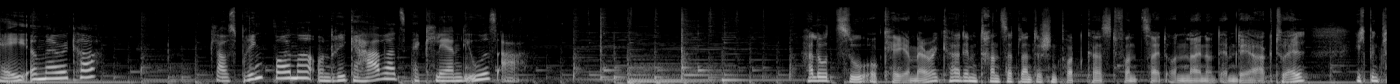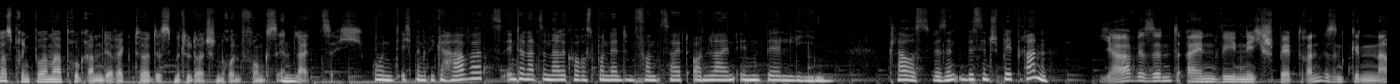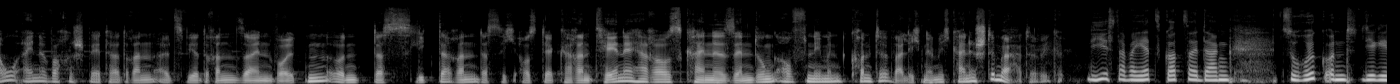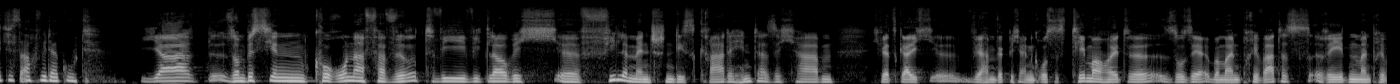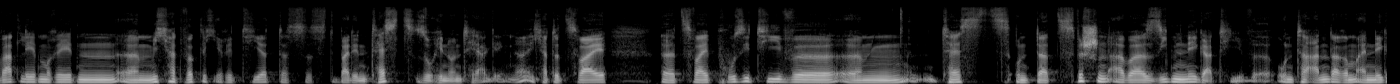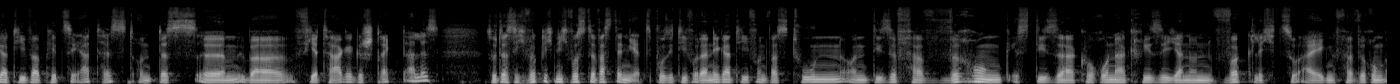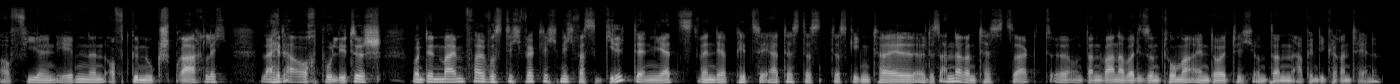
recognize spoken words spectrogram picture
Okay, America? Klaus Brinkbäumer und Rike Havertz erklären die USA. Hallo zu Okay America, dem transatlantischen Podcast von Zeit Online und MDR aktuell. Ich bin Klaus Brinkbäumer, Programmdirektor des Mitteldeutschen Rundfunks in Leipzig. Und ich bin Rike Havertz, internationale Korrespondentin von Zeit Online in Berlin. Klaus, wir sind ein bisschen spät dran. Ja, wir sind ein wenig spät dran. Wir sind genau eine Woche später dran, als wir dran sein wollten. Und das liegt daran, dass ich aus der Quarantäne heraus keine Sendung aufnehmen konnte, weil ich nämlich keine Stimme hatte, Rike. Die ist aber jetzt Gott sei Dank zurück und dir geht es auch wieder gut. Ja, so ein bisschen Corona verwirrt, wie, wie glaube ich, äh, viele Menschen, die es gerade hinter sich haben. Ich werde jetzt gar nicht, äh, wir haben wirklich ein großes Thema heute, so sehr über mein privates Reden, mein Privatleben reden. Ähm, mich hat wirklich irritiert, dass es bei den Tests so hin und her ging. Ne? Ich hatte zwei zwei positive ähm, Tests und dazwischen aber sieben negative, unter anderem ein negativer PCR-Test und das ähm, über vier Tage gestreckt alles so dass ich wirklich nicht wusste, was denn jetzt, positiv oder negativ und was tun. Und diese Verwirrung ist dieser Corona-Krise ja nun wirklich zu eigen. Verwirrung auf vielen Ebenen, oft genug sprachlich, leider auch politisch. Und in meinem Fall wusste ich wirklich nicht, was gilt denn jetzt, wenn der PCR-Test das, das Gegenteil äh, des anderen Tests sagt. Äh, und dann waren aber die Symptome eindeutig und dann ab in die Quarantäne.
